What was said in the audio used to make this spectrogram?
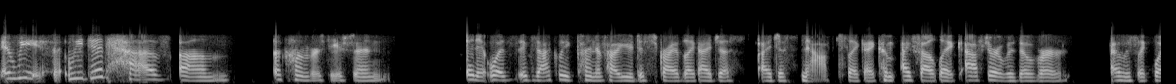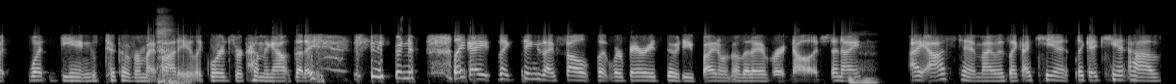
And we we did have um, a conversation, and it was exactly kind of how you described. Like I just I just snapped. Like I com- I felt like after it was over, I was like, what what being took over my body? Like words were coming out that I didn't even know. like. I like things I felt that were buried so deep. I don't know that I ever acknowledged. And I Mhm. I asked him. I was like, I can't like I can't have.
